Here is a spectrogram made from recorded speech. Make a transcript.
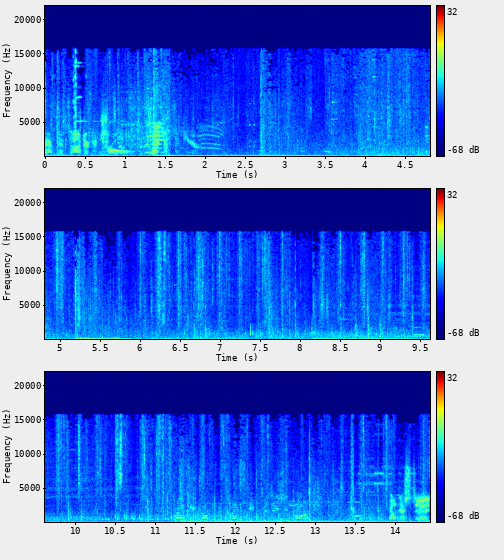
Objectives under control. Sector secure. Understood.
